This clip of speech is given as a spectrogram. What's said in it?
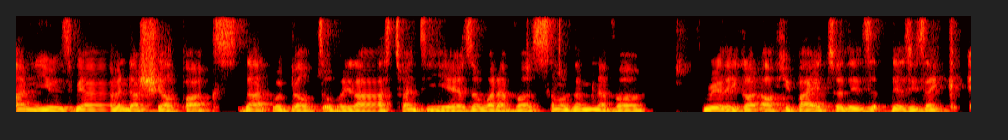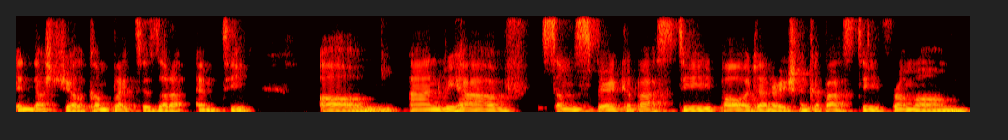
unused, we have industrial parks that were built over the last 20 years or whatever. Some of them never really got occupied. So there's, there's these like industrial complexes that are empty. Um, and we have some spare capacity, power generation capacity from um,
